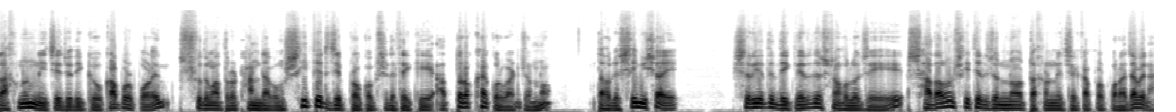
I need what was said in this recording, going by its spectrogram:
টাকনুর নিচে যদি কেউ কাপড় পরেন, শুধুমাত্র ঠান্ডা এবং শীতের যে প্রকোপ সেটা থেকে আত্মরক্ষা করবার জন্য, তাহলে সে বিষয়ে শরীয়তের দিক নির্দেশনা হলো যে সাধারণ শীতের জন্য টাকনুর নিচে কাপড় পরা যাবে না।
